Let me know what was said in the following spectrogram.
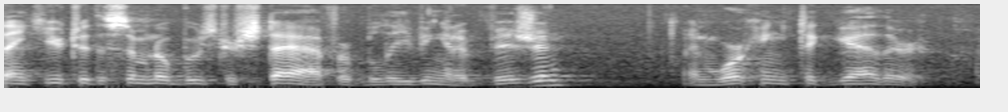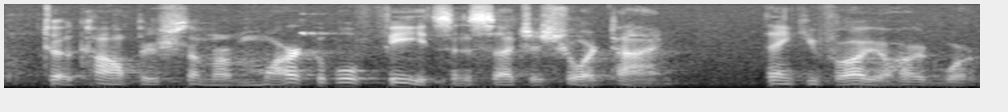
Thank you to the Seminole Booster staff for believing in a vision and working together to accomplish some remarkable feats in such a short time. Thank you for all your hard work.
